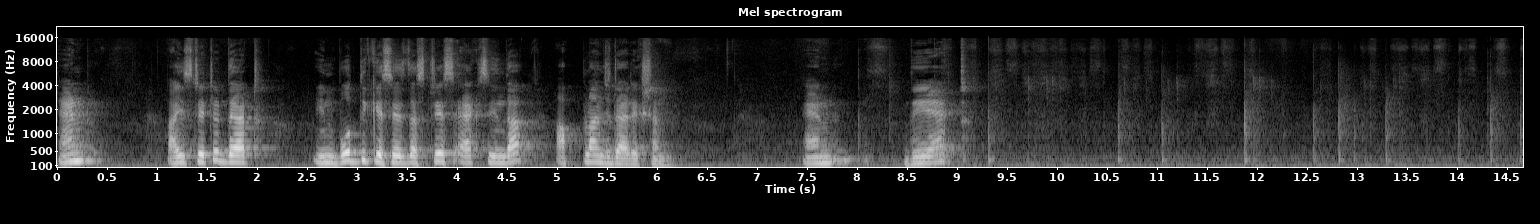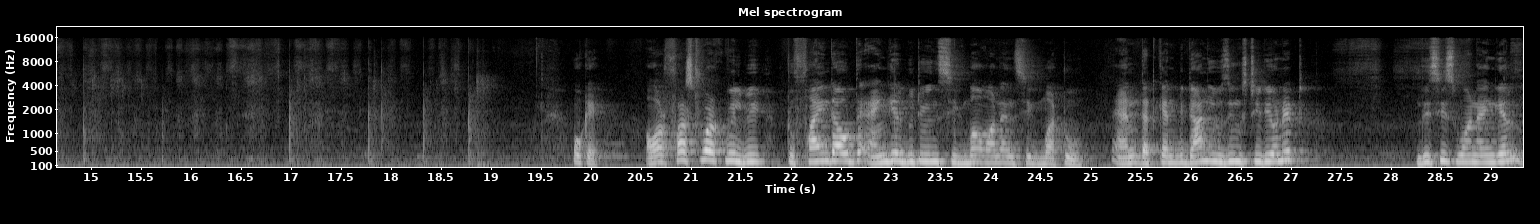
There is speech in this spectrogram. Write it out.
And I stated that in both the cases the stress acts in the up plunge direction. And they act Okay. Our first work will be to find out the angle between sigma 1 and sigma 2 and that can be done using stereo net. This is one angle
